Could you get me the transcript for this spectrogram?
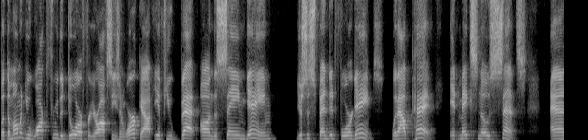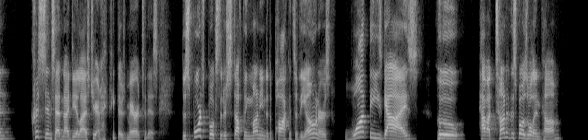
But the moment you walk through the door for your offseason workout, if you bet on the same game, you're suspended four games without pay. It makes no sense. And Chris Sims had an idea last year, and I think there's merit to this. The sports books that are stuffing money into the pockets of the owners want these guys who have a ton of disposable income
